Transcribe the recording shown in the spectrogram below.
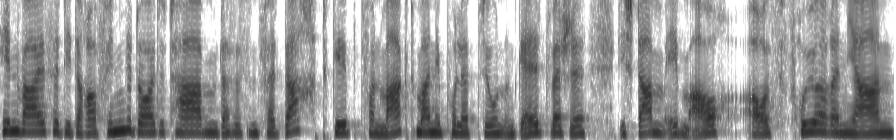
Hinweise, die darauf hingedeutet haben, dass es einen Verdacht gibt von Marktmanipulation und Geldwäsche, die stammen eben auch aus früheren Jahren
